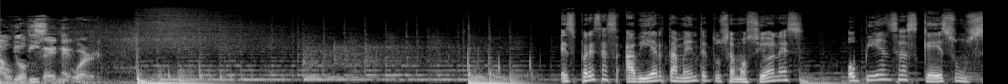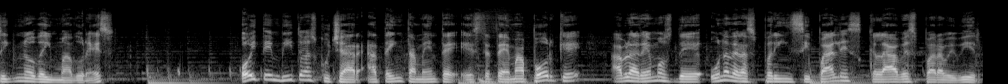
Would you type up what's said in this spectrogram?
Audio Network. ¿Expresas abiertamente tus emociones o piensas que es un signo de inmadurez? Hoy te invito a escuchar atentamente este tema porque hablaremos de una de las principales claves para vivir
